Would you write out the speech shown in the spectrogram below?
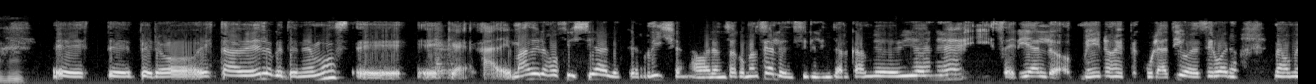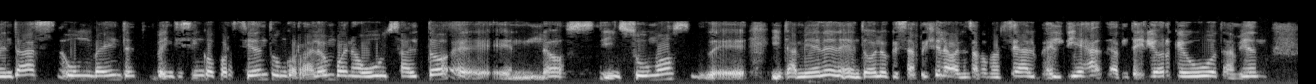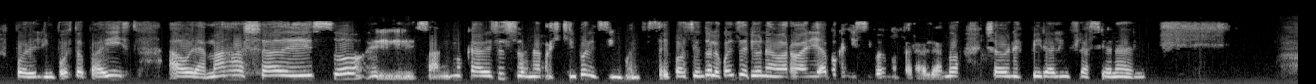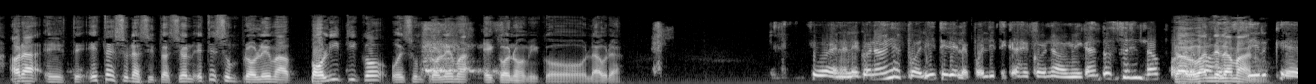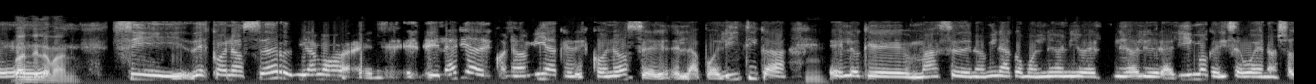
Este, pero esta vez lo que tenemos eh, es que además de los oficiales que rigen la balanza comercial, es decir, el intercambio de bienes, y sería lo menos especulativo, es decir, bueno, me aumentás un 20, 25%, un corralón, bueno, un salto eh, en los insumos de, y también en, todo lo que se rige la balanza comercial. El 10 anterior que hubo también por el impuesto país. Ahora, más allá de eso, eh, sabemos que a veces se van a regir por el 56%, lo cual sería una barbaridad porque aquí sí podemos estar hablando ya de una espiral inflacionaria. Ahora, este, esta es una situación, ¿este es un problema político o es un problema económico, Laura? Bueno, la economía es política y la política es económica, entonces no podemos claro, van de la mano, que... Van de la mano. Sí, desconocer, digamos, el, área de economía que desconoce la política mm. es lo que más se denomina como el neoliberalismo, que dice, bueno, yo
